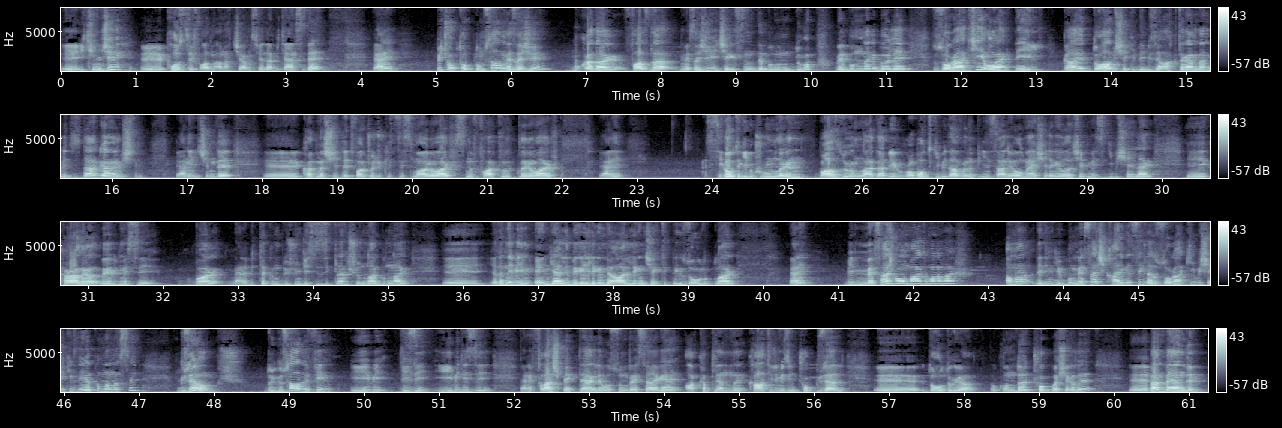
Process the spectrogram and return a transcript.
E, ikinci e, pozitif anlatacağımız şeyden bir tanesi de yani birçok toplumsal mesajı bu kadar fazla mesajı içerisinde bulundurup ve bunları böyle zoraki olarak değil, gayet doğal bir şekilde bize aktaran ben bir dizi daha görmemiştim. Yani içinde e, kadına şiddet var, çocuk istismarı var, sınıf farklılıkları var. Yani sigorta gibi kurumların bazı durumlarda bir robot gibi davranıp insani olmayan şeylere yol açabilmesi gibi şeyler, e, kararlar verebilmesi var. Yani bir takım düşüncesizlikler, şunlar bunlar e, ya da ne bileyim engelli bireylerin ve ailelerin çektikleri zorluklar. Yani bir mesaj bombardımanı var. Ama dediğim gibi bu mesaj kaygısıyla zoraki bir şekilde yapılmaması güzel olmuş. Duygusal bir film, iyi bir dizi, iyi bir dizi. Yani flashbacklerle olsun vesaire arka planını katilimizin çok güzel e, dolduruyor. O konuda çok başarılı. E, ben beğendim.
